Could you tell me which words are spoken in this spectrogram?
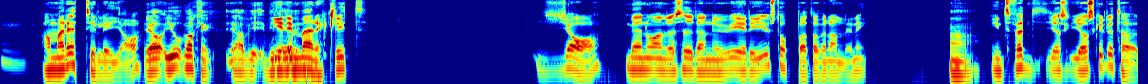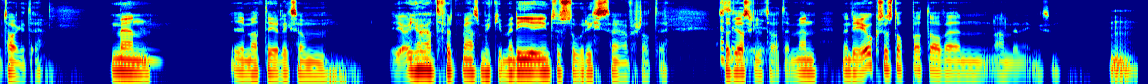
Mm. Har man rätt till det? Ja. ja jo, okej. Ja, vi, vi är det märkligt? Ja, men å andra sidan nu är det ju stoppat av en anledning. ja. Inte för att jag, jag skulle ta tagit det, men Mm. i och med att det är liksom, jag, jag har inte följt med så mycket, men det är ju inte så stor risk som jag har förstått det. Så Alltså, att jag skulle ta det. Men, men det är också stoppat av en anledning. Liksom. Mm.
